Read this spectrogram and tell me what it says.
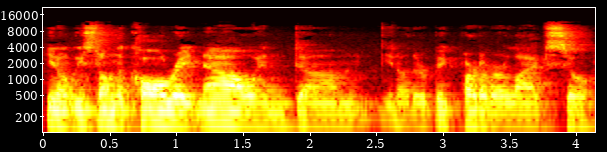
you know, at least on the call right now, and um, you know, they're a big part of our lives. So,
